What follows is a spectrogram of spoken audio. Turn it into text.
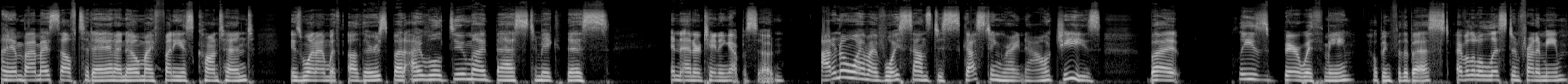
I am by myself today, and I know my funniest content is when I'm with others, but I will do my best to make this an entertaining episode. I don't know why my voice sounds disgusting right now. Geez. But please bear with me, hoping for the best. I have a little list in front of me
